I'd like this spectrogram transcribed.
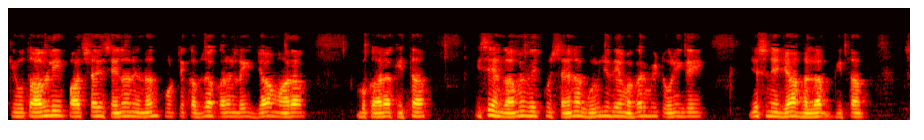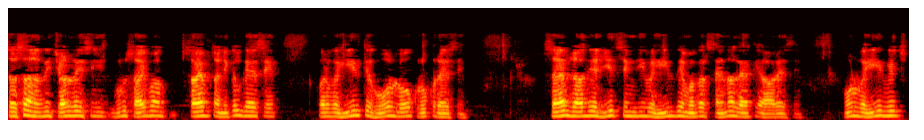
ਕਿ ਉਤਾਵਲੀ ਪਾਤਸ਼ਾਹੀ ਸੈਨਾ ਨੇ ਅਨੰਦਪੁਰ ਤੇ ਕਬਜ਼ਾ ਕਰਨ ਲਈ ਜਾ ਮਾਰਾ ਬੁਕਾਰਾ ਕੀਤਾ। ਇਸੇ ਹੰਗਾਮੇ ਵਿੱਚ ਕੁਝ ਸੈਨਾ ਗੁਰੂ ਜੀ ਦੇ ਮਗਰ ਵੀ ਟੋਰੀ ਗਈ, ਜਿਸ ਨੇ ਜਾ ਹੱਲਾ ਕੀਤਾ। ਸਰਸਾ ਨਦੀ ਚੜ ਰਹੀ ਸੀ, ਗੁਰੂ ਸਾਹਿਬਾ, ਸਾਹਿਬ ਤਾਂ ਨਿਕਲ ਗਏ ਸੇ, ਪਰ ਵਹੀਰ ਤੇ ਹੋਰ ਲੋਕ ਰੁਕ ਰਹੇ ਸੀ। ਸਾਹਿਬਜ਼ਾਦੇ ਅਜੀਤ ਸਿੰਘ ਜੀ ਵਹੀਰ ਦੇ ਮਗਰ ਸੈਨਾ ਲੈ ਕੇ ਆ ਰਹੇ ਸੀ। ਹੁਣ ਵਹੀਰ ਵਿੱਚ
